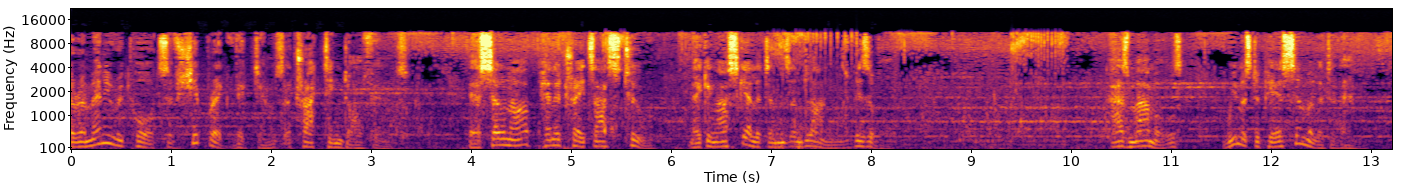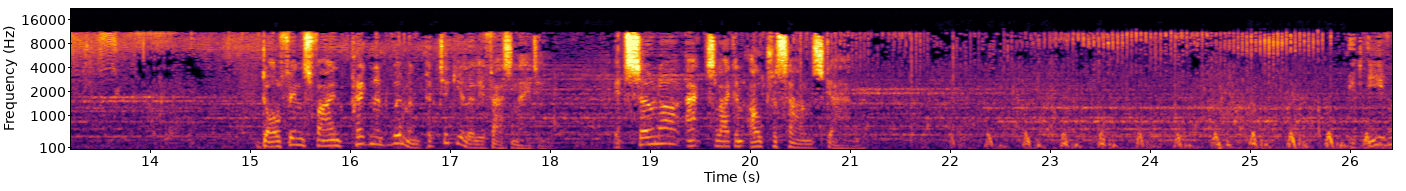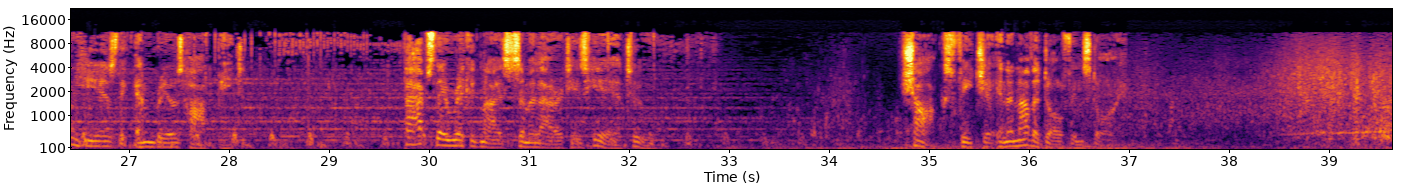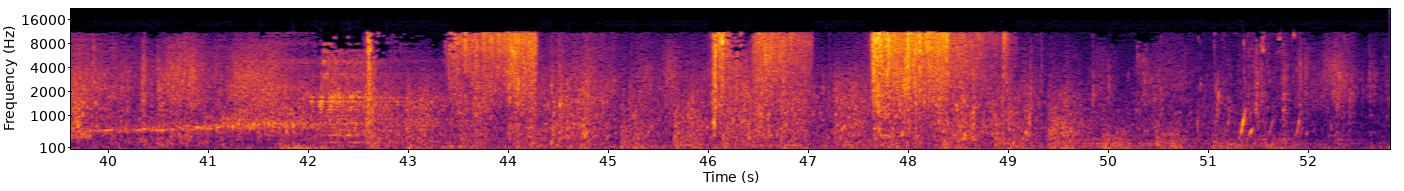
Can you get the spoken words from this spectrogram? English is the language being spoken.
there are many reports of shipwreck victims attracting dolphins. Their sonar penetrates us too, making our skeletons and lungs visible. As mammals, we must appear similar to them. Dolphins find pregnant women particularly fascinating. Its sonar acts like an ultrasound scan. It even hears the embryo's heartbeat. Perhaps they recognize similarities here too. Sharks feature in another dolphin story.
